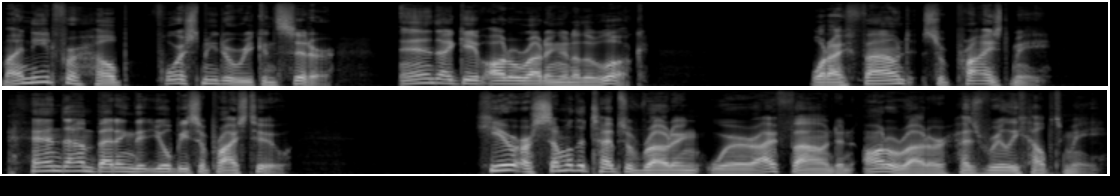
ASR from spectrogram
my need for help forced me to reconsider, and I gave auto routing another look. What I found surprised me, and I'm betting that you'll be surprised too. Here are some of the types of routing where I found an auto router has really helped me.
